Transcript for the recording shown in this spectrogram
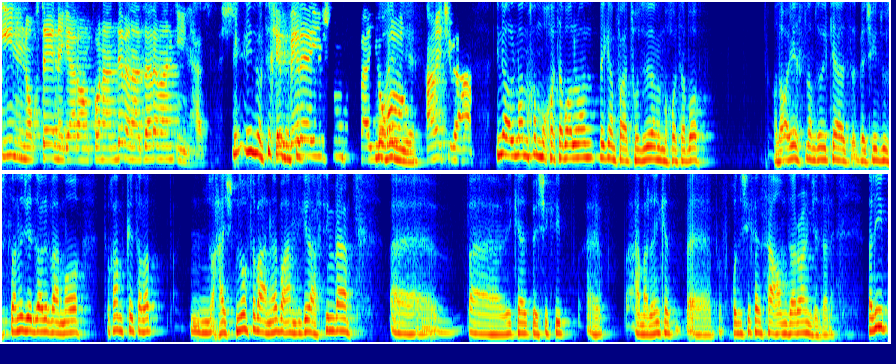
این نقطه نگران کننده به نظر من این هستش. این نقطه که بره ایشون و همه چی به هم. این حالا من می‌خوام مخاطبا من بگم فقط توضیح بدم مخاطبا حالا آیه اسلام زاده که از به دوستان جدال و ما تو هم که حالا 8 9 تا برنامه با هم دیگه رفتیم و و یکی از به شکلی عملا که خودش یک از سهامداران جداله. ولی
